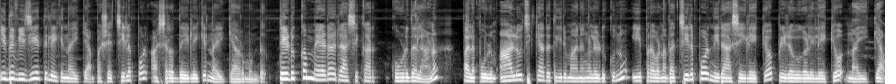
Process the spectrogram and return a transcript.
ഇത് വിജയത്തിലേക്ക് നയിക്കാം. പക്ഷേ ചിലപ്പോൾ അശ്രദ്ധയിലേക്ക് നയിക്കാറുമുണ്ട്. തിടുക്കം മേട രാശിക്കാർ കൂടുതലാണ്. പലപ്പോഴും ആലോചിക്കാതെ തീരുമാനങ്ങൾ എടുക്കുന്നു. ഈ പ്രവണത ചിലപ്പോൾ നിരാശയിലേക്കോ പിഴവുകളിലേക്കോ നയിക്കാം.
